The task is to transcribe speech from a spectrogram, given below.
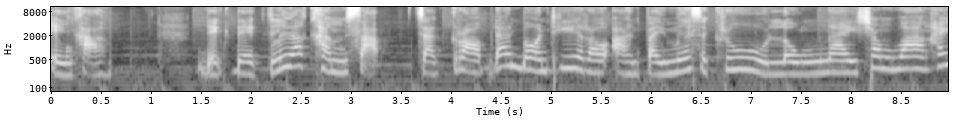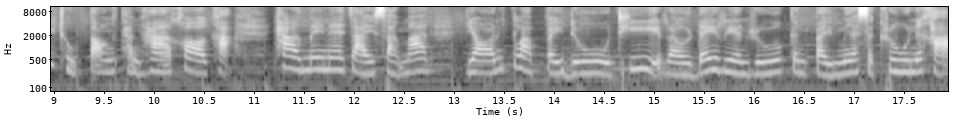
เองค่ะ เด็กๆเลือกคำศัพท์ จากกรอบด้านบนที่เราอ่านไปเมื่อสักครู่ลงในช่องว่างให้ถูกต้องทั้ง 5 ข้อค่ะ ถ้าไม่แน่ใจสามารถย้อนกลับไปดูที่เราได้เรียนรู้กันไปเมื่อสักครู่นะคะ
